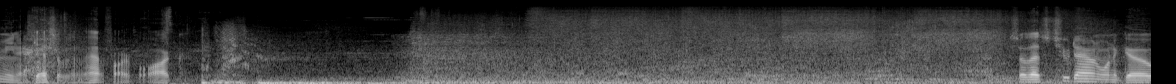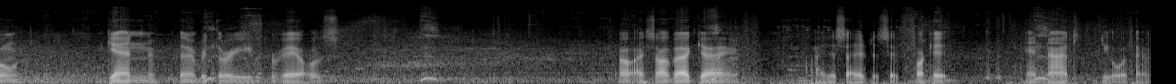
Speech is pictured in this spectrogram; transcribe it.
I mean, I guess it wasn't that far of a walk. So that's two down, one to go. Again, the number three prevails. Oh, I saw a bad guy. I decided to say fuck it and not deal with him.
